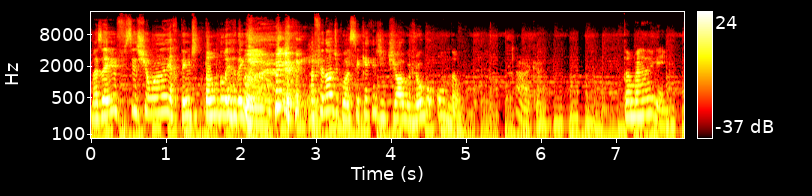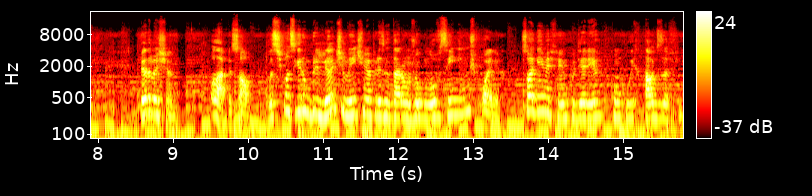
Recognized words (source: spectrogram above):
mas aí você chama Undertale de Tumblr The Game. Afinal de contas, você quer que a gente jogue o jogo ou não? Ah, cara. Tumblr the Game. Pedro Alexandre. Olá, pessoal. Vocês conseguiram brilhantemente me apresentar um jogo novo sem nenhum spoiler. Só a Game FM poderia concluir tal desafio.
